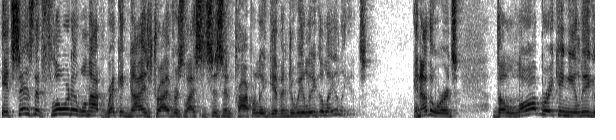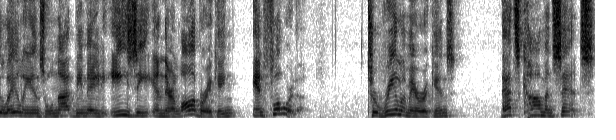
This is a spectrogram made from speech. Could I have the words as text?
It says that Florida will not recognize driver's licenses improperly given to illegal aliens. In other words, the law breaking illegal aliens will not be made easy in their law breaking in Florida. To real Americans, that's common sense.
